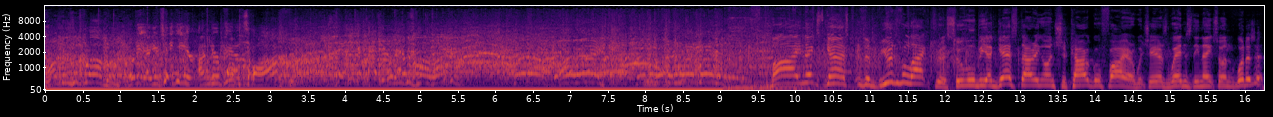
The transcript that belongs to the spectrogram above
What is the problem? What are, you, are you taking your underpants off? What is the problem? My next guest is a beautiful actress who will be a guest starring on Chicago Fire, which airs Wednesday nights on what is it?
